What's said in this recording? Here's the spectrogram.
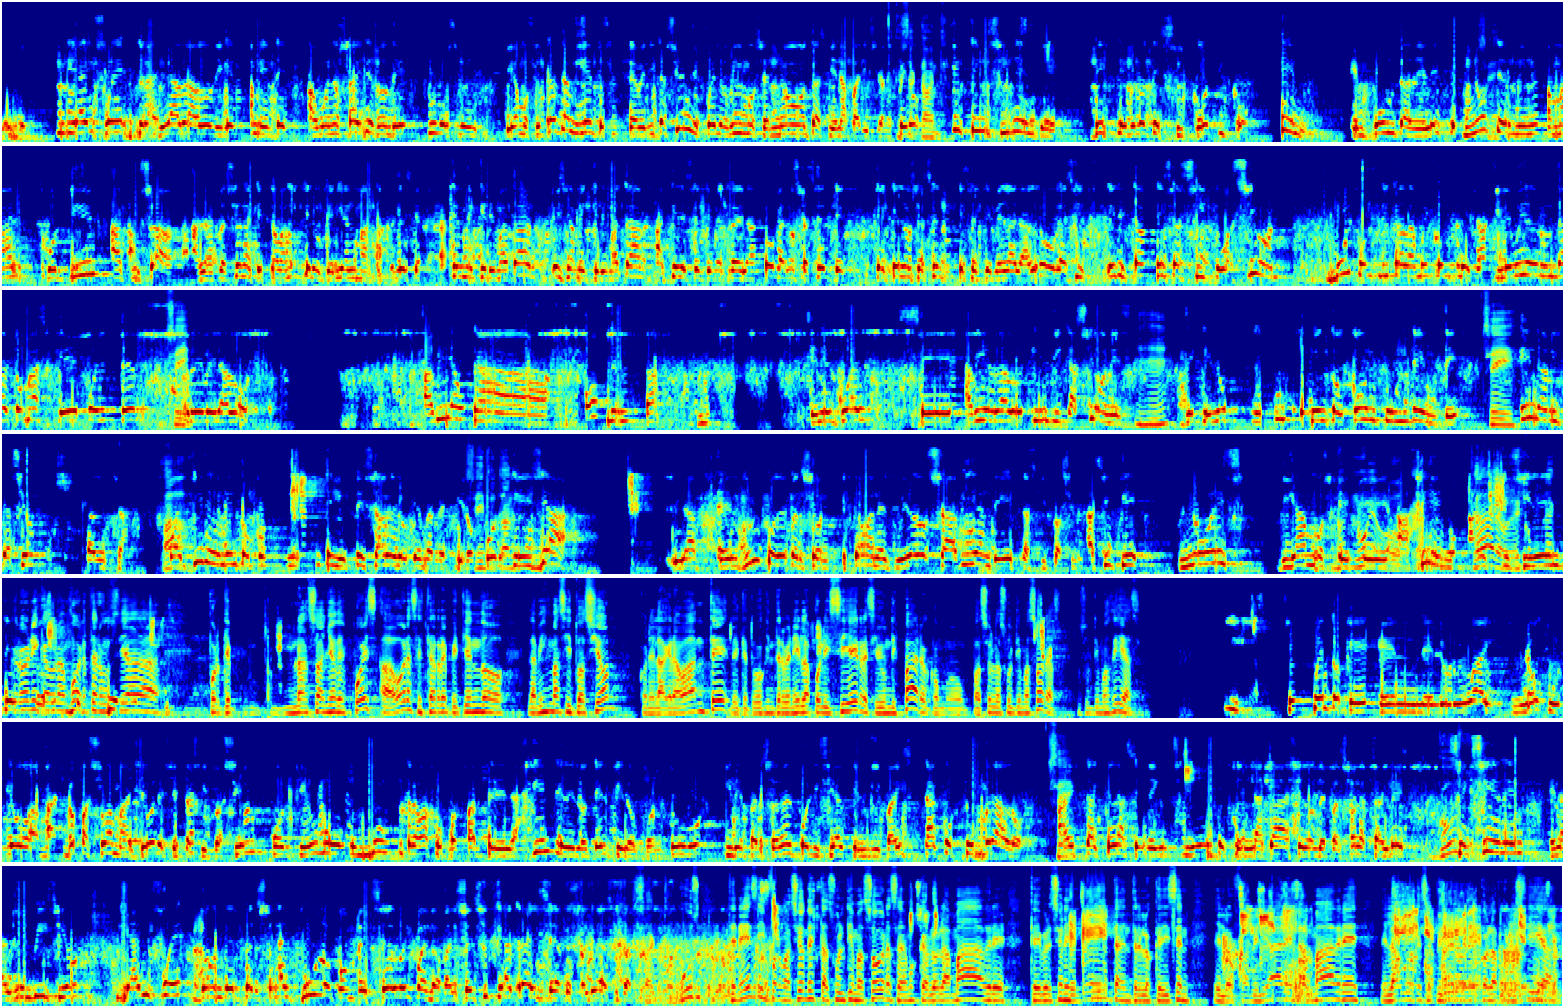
Y de ahí fue trasladado directamente a Buenos Aires, donde tuvo su, digamos, su tratamiento, su rehabilitación, y después lo vimos en notas y en apariciones. Pero este incidente de este brote psicótico en en Punta del Este no terminó mal porque él acusaba a las personas que estaban ahí que lo querían matar. decía, aquel me quiere matar, ella me quiere matar, aquel es el que me trae la droga, no se acerque, que aquel no se acerque, es el que me da la droga. Decir, él estaba en esa situación muy complicada, muy compleja, y le voy a dar un dato más que puede ser revelador. Había una en el cual se había dado indicaciones de que no hubo un elemento contundente en la habitación de ah. Cualquier elemento contundente, y usted sabe a lo que me refiero, porque ya el grupo de personas que estaban al cuidado sabían de esta situación. Así que no es digamos, este, ajeno claro, al Es una crónica de una muerte anunciada porque unos años después, ahora se está repitiendo la misma situación con el agravante de que tuvo que intervenir la policía y recibió un disparo, como pasó en las últimas horas, los últimos días. Yo cuento que en el Uruguay no ocurrió, no pasó a mayores esta situación porque hubo un buen trabajo por parte de la gente del hotel que lo contuvo y de personal policial que en mi país está acostumbrado a esta clase de incidentes en la calle donde personas tal vez se exceden en algún vicio y ahí fue donde el personal pudo convencerlo y cuando apareció el psiquiatra y se resolvió la situación. Exacto. Gus, ¿tenés información de estas últimas horas? Sabemos que habló la madre, que hay versiones entre los que dicen eh, los familiares, la madre, el audio que se filtró con la policía.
